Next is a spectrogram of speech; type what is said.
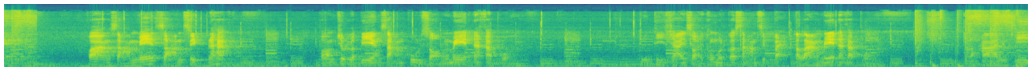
ตร กว้าง 3 เมตร 30 นะฮะ พร้อมชุดระเบียง3คูณ2เมตรนะครับผม พื้นที่ใช้สอยทั้งหมดก็ 38 ตารางเมตรนะครับผม ราคาอยู่ที่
